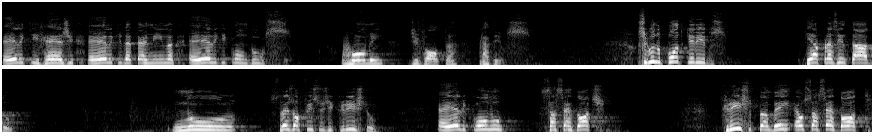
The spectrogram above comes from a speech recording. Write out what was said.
é ele que rege, é ele que determina, é ele que conduz o homem de volta para Deus. O segundo ponto, queridos, que é apresentado nos três ofícios de Cristo, é ele como sacerdote. Cristo também é o sacerdote,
